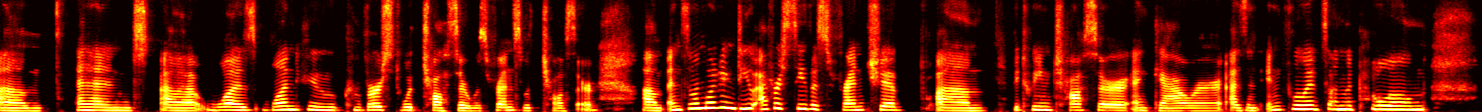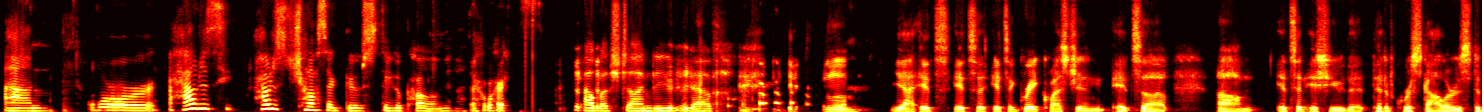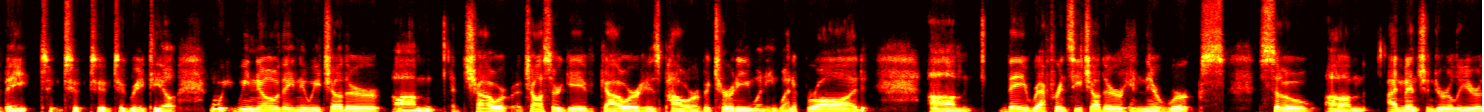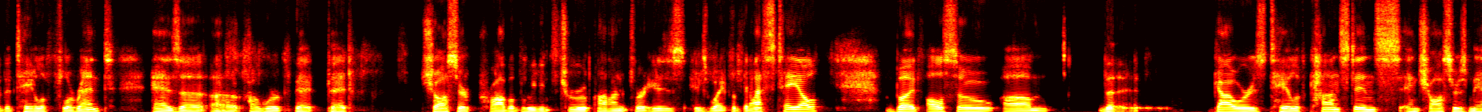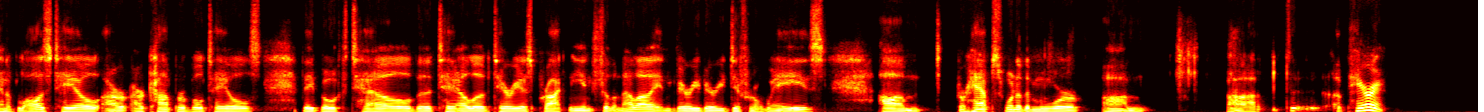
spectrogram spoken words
um, and uh, was one who conversed with Chaucer, was friends with Chaucer. Um, and so I'm wondering, do you ever see this friendship um, between Chaucer and Gower as an influence on the poem? Um, or how does he, how does Chaucer goes through a poem? In other words, how much time do you have? um, yeah, it's it's a it's a great question. It's a um, it's an issue that that of course scholars debate to to to, to a great deal. We we know they knew each other. Um, Chaucer, gave Gower his power of attorney when he went abroad. Um, they reference each other in their works. So um, I mentioned earlier the Tale of Florent as a, a, a work that that Chaucer probably drew upon for his his wife of Bath's tale, but also um, the Gower's Tale of Constance and Chaucer's Man of Law's Tale are, are comparable tales. They both tell the tale of Tereus Procne and Philomela in very, very different ways. Um, perhaps one of the more um, uh, apparent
